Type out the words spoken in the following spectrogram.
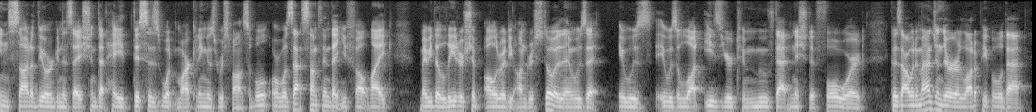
inside of the organization that, hey, this is what marketing is responsible? Or was that something that you felt like maybe the leadership already understood and it was a it was it was a lot easier to move that initiative forward because I would imagine there are a lot of people that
